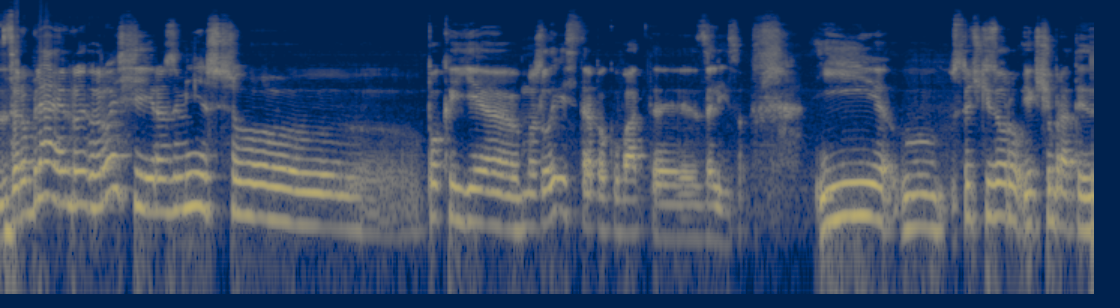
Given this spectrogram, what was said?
Заробляє гроші і розуміє, що поки є можливість, треба кувати залізо. І з точки зору, якщо брати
